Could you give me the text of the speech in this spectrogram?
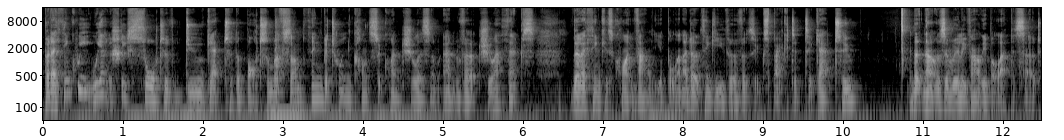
But I think we, we actually sort of do get to the bottom of something between consequentialism and virtue ethics that I think is quite valuable, and I don't think either of us expected to get to. But that was a really valuable episode.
